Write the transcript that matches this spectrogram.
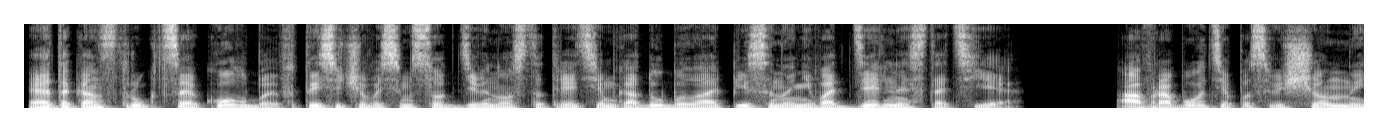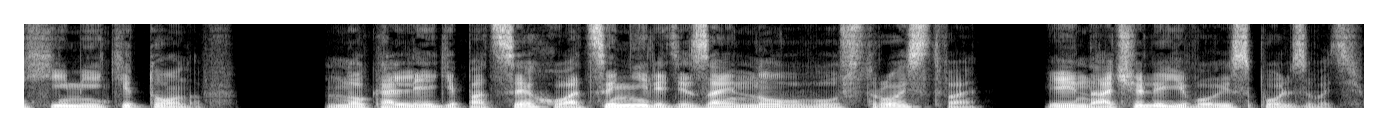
Эта конструкция колбы в 1893 году была описана не в отдельной статье, а в работе, посвященной химии кетонов. Но коллеги по цеху оценили дизайн нового устройства и начали его использовать.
